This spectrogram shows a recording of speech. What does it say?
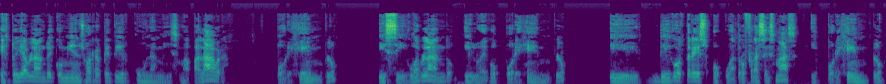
estoy hablando y comienzo a repetir una misma palabra. Por ejemplo, y sigo hablando y luego, por ejemplo, y digo tres o cuatro frases más y, por ejemplo,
